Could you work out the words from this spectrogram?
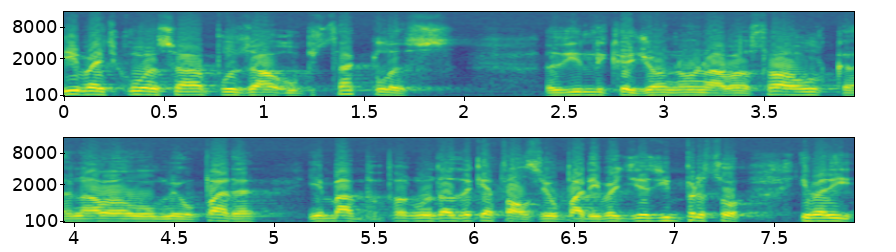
I vaig començar a posar obstacles, a dir-li que jo no anava sol, que anava amb el meu pare, i em va preguntar de què fa el seu pare, i vaig dir, és impressor, i va dir,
